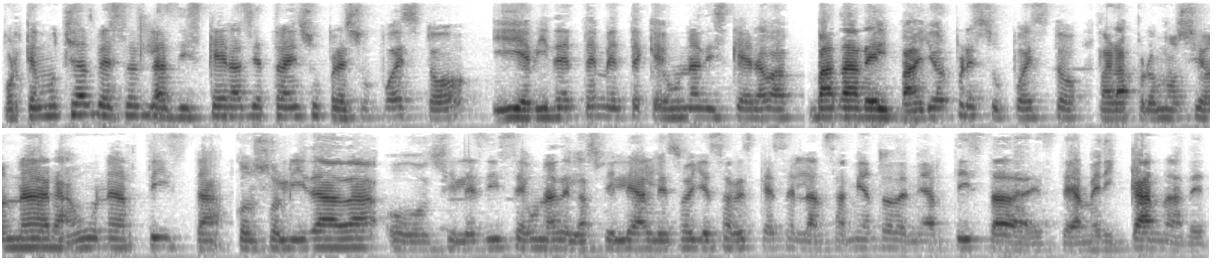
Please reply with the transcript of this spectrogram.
porque muchas veces las disqueras ya traen su presupuesto y evidentemente que una disquera va, a dar el mayor presupuesto para promocionar a una artista consolidada o si les dice una de las filiales, oye, ¿sabes qué es el lanzamiento de mi artista este, americana de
